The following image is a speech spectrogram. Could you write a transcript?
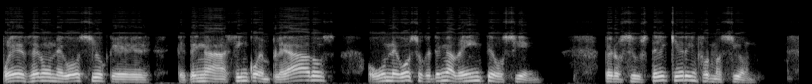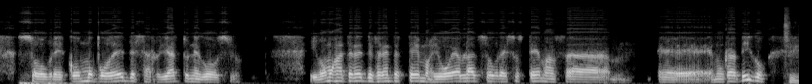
Puede ser un negocio que, que tenga cinco empleados o un negocio que tenga 20 o 100. Pero si usted quiere información sobre cómo poder desarrollar tu negocio. Y vamos a tener diferentes temas y voy a hablar sobre esos temas ah, eh, en un ratito. Sí.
